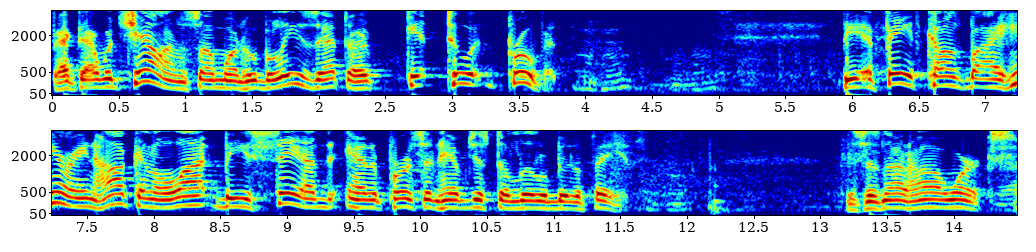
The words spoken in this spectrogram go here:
In fact, I would challenge someone who believes that to get to it and prove it. Be, if faith comes by hearing, how can a lot be said and a person have just a little bit of faith? This is not how it works.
